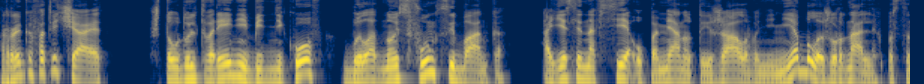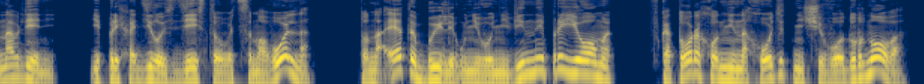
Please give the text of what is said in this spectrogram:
Рыков отвечает, что удовлетворение бедняков было одной из функций банка, а если на все упомянутые жалования не было журнальных постановлений и приходилось действовать самовольно, то на это были у него невинные приемы, в которых он не находит ничего дурного.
